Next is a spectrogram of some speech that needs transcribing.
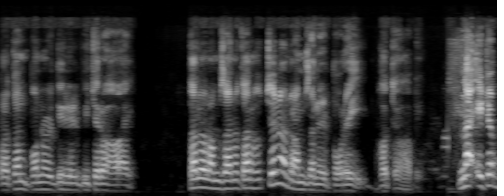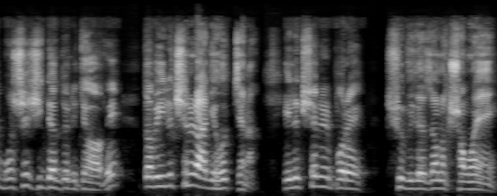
প্রথম পনেরো দিনের ভিতরে হয়, তাহলে রমজানও তার হচ্ছে না, রমজানের পরেই হতে হবে। না, এটা বসে সিদ্ধান্ত নিতে হবে। তবে ইলেকশনের আগে হচ্ছে না। ইলেকশনের পরে সুবিধাজনক সময়ে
